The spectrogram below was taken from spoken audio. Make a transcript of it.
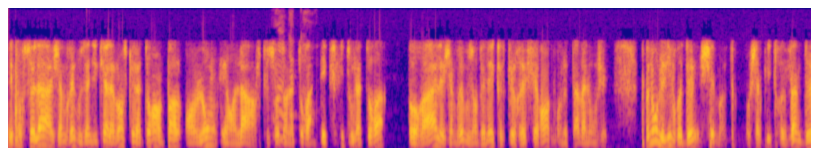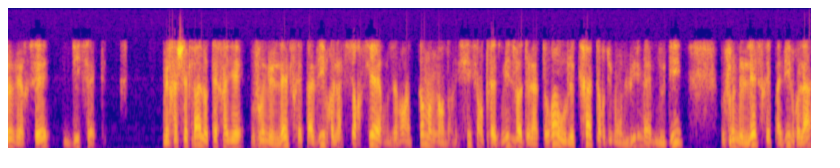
Et pour cela, j'aimerais vous indiquer à l'avance que la Torah en parle en long et en large, que ce soit ah, dans la Torah écrite ou la Torah orale et j'aimerais vous en donner quelques références pour ne pas m'allonger. Prenons le livre de Shemot, au chapitre 22, verset 17. Mechachefa vous ne laisserez pas vivre la sorcière. Nous avons un commandement dans les 613 mitzvot de la Torah où le Créateur du monde lui-même nous dit vous ne laisserez pas vivre la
